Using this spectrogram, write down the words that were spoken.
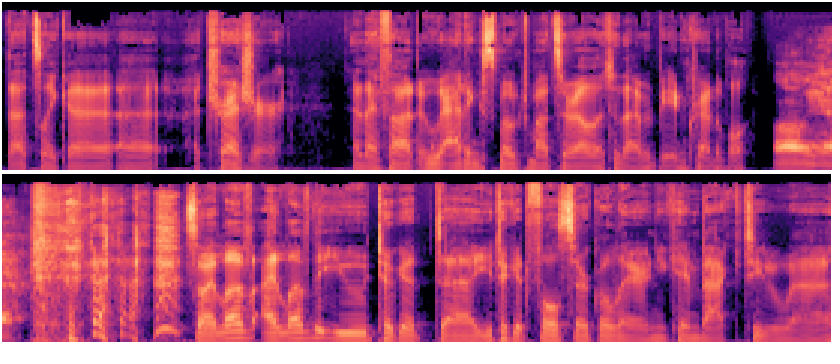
that's like a, a, a treasure. And I thought, ooh, adding smoked mozzarella to that would be incredible. Oh yeah. so I love I love that you took it uh, you took it full circle there and you came back to uh,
